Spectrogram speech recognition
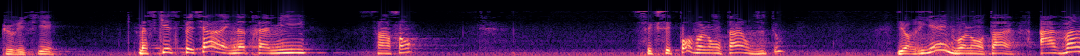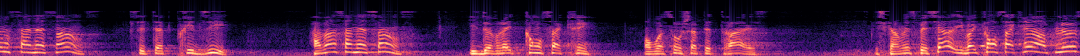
purifié. Mais ce qui est spécial avec notre ami Samson, c'est que c'est pas volontaire du tout. Il n'y a rien de volontaire. Avant sa naissance, c'était prédit. Avant sa naissance, il devrait être consacré. On voit ça au chapitre 13. C'est quand même spécial. Il va être consacré en plus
